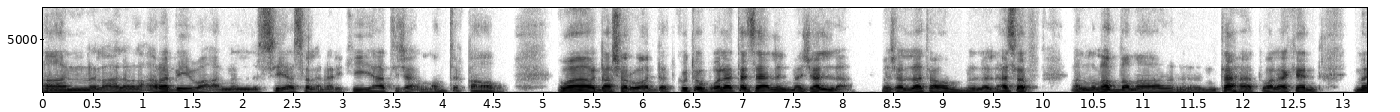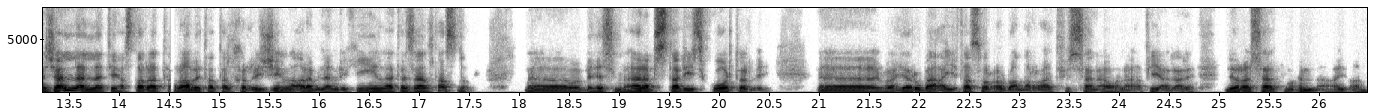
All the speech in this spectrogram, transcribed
عن العالم العربي وعن السياسة الأمريكية تجاه المنطقة ونشروا عدة كتب ولا تزال المجلة مجلتهم للأسف المنظمة انتهت ولكن المجلة التي أصدرتها رابطة الخريجين العرب الأمريكيين لا تزال تصدر آه، باسم Arab Studies Quarterly. وهي رباعية تصدر أربع مرات في السنة ولها فيها دراسات مهمة أيضا.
